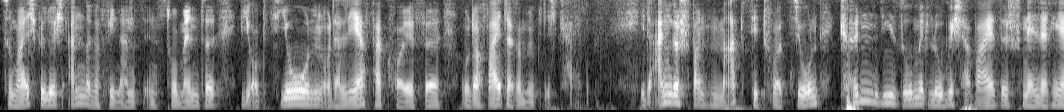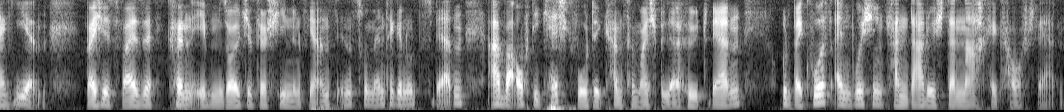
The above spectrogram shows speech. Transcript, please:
zum Beispiel durch andere Finanzinstrumente wie Optionen oder Leerverkäufe und auch weitere Möglichkeiten. In angespannten Marktsituationen können sie somit logischerweise schnell reagieren. Beispielsweise können eben solche verschiedenen Finanzinstrumente genutzt werden, aber auch die Cashquote kann zum Beispiel erhöht werden und bei Kurseinbrüchen kann dadurch dann nachgekauft werden.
